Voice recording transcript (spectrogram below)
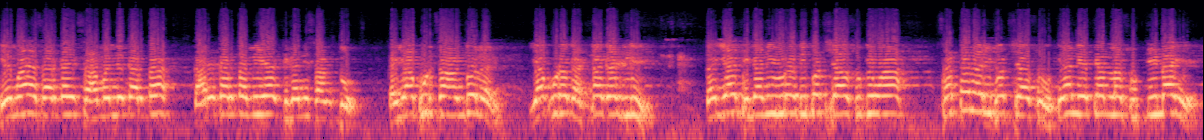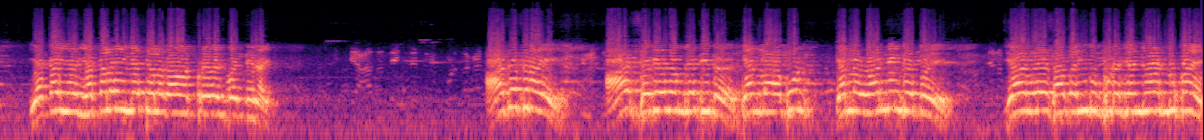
हे माझ्यासारखा एक सामान्य करता कार्यकर्ता मी या ठिकाणी सांगतो. का यापुढचं आंदोलन यापुढे घटना घडली तर या ठिकाणी विरोधी पक्ष असो किंवा सत्ताधारी पक्ष असू त्या नेत्यांना सुट्टी नाही एकालाही नेत्याला गावात प्रवेश बंदी नाही. आजच नाही. आज सगळे जमले तिथं. त्यांना आपण त्यांना वॉर्निंग देतोय. ज्या वेळेस आता इथून पुढे ज्या निवडणूक आहे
